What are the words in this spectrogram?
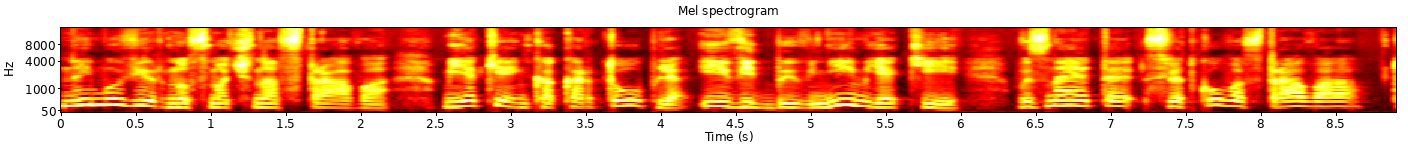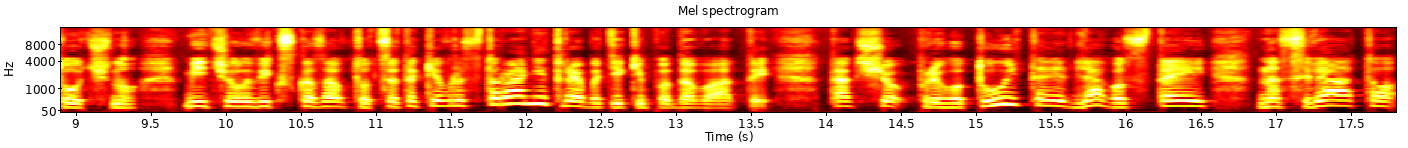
Неймовірно смачна страва, м'якенька картопля і відбивні м'які. Ви знаєте, святкова страва точно. Мій чоловік сказав, то це таке в ресторані треба тільки подавати. Так що приготуйте для гостей на свято.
